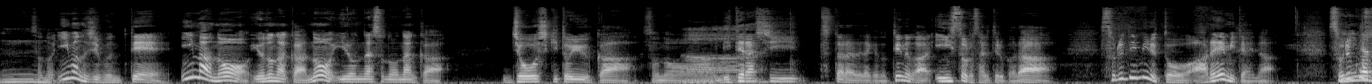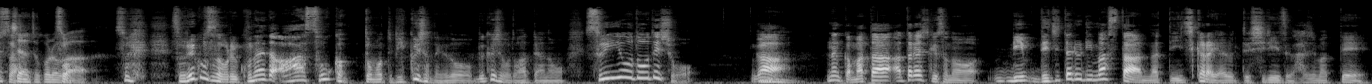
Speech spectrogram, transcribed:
うん。その、今の自分って、今の世の中のいろんなそのなんか、常識というか、そのリテラシーっつったらあれだけど、っていうのがインストールされてるから、それで見ると、あれみたいな。それこそさ、ちゃうところがそう。それ、それこそさ、俺この間、ああ、そうかと思ってびっくりしたんだけど、びっくりしたことがあって、あの、水曜どうでしょうが、なんかまた新しくその、リデジタルリマスターになって一からやるっていうシリーズが始まって、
